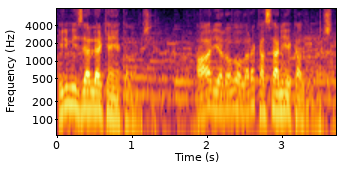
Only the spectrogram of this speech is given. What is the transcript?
film izlerlerken yakalanmışlar. Ağır yaralı olarak hastaneye kaldırılmışlar.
